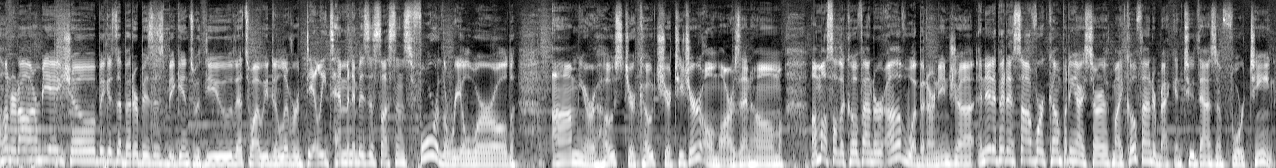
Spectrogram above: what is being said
the $100 MBA show because a better business begins with you. That's why we deliver daily 10 minute business lessons for the real world. I'm your host, your coach, your teacher, Omar Zenhom. I'm also the co founder of Webinar Ninja, an independent software company I started with my co founder back in 2014.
